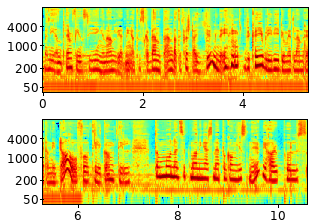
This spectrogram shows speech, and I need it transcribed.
Men egentligen finns det ju ingen anledning att du ska vänta ända till första juni. Du kan ju bli videomedlem redan idag och få tillgång till de månadsutmaningar som är på gång just nu. Vi har puls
